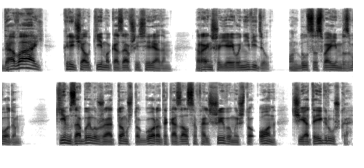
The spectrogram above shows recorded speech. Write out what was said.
«Давай!» — кричал Ким, оказавшийся рядом. Раньше я его не видел. Он был со своим взводом. Ким забыл уже о том, что город оказался фальшивым и что он — чья-то игрушка.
